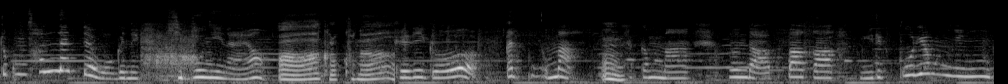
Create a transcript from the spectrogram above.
조금 설렐 때 먹으니 기분이 나요. 아, 그렇구나. 그리고 아, 엄마 응. 잠깐만. 그런데 아빠가 미리 뿌려 먹는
